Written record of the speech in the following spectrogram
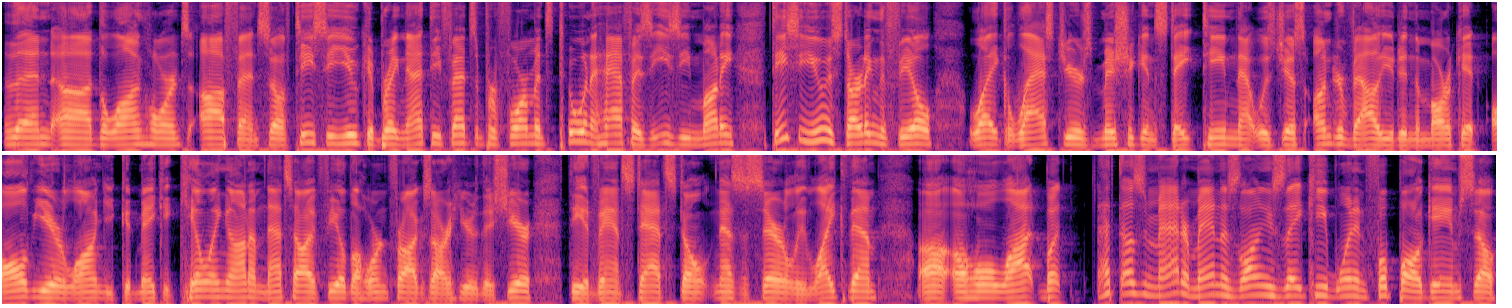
than uh, the Longhorns' offense. So if TCU could bring that defensive performance, two and a half is easy money. TCU is starting to feel like last year's Michigan State team that was just undervalued in the market all year long. You could make a killing on them. That's how I feel the Horn Frogs are here this year. The advanced stats don't necessarily like them uh, a whole lot, but that doesn't matter, man, as long as they keep winning football games. So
